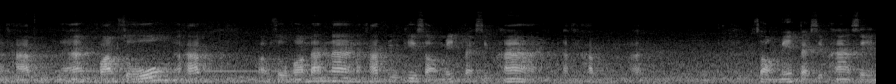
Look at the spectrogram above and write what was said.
นะครับนะความสูงนะครับความสูงของด้านหน้านะครับอยู่ที่2เมตร85นะครับ2เมตร85เซน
